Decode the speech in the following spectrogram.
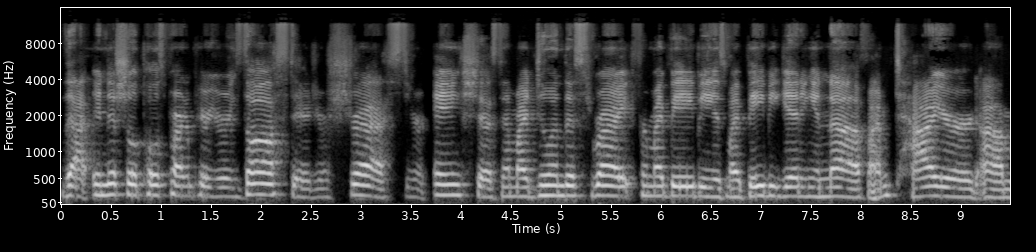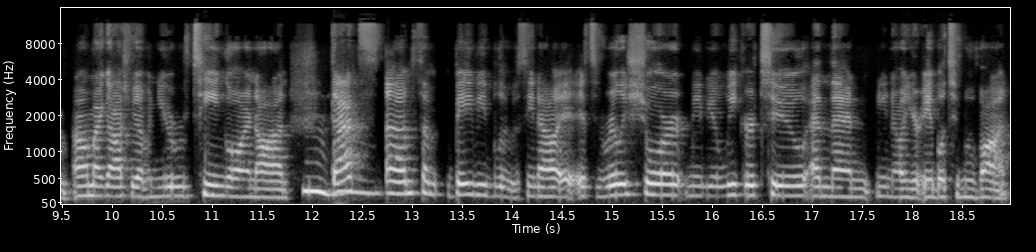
that initial postpartum period, you're exhausted, you're stressed, you're anxious. Am I doing this right for my baby? Is my baby getting enough? I'm tired. Um, oh my gosh, we have a new routine going on. Mm-hmm. That's um, some baby blues. You know, it, it's really short, maybe a week or two, and then, you know, you're able to move on.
